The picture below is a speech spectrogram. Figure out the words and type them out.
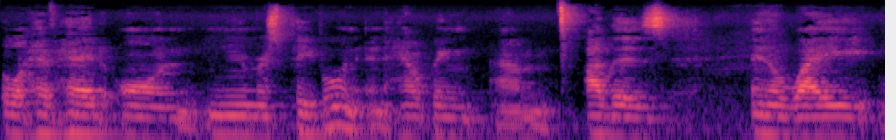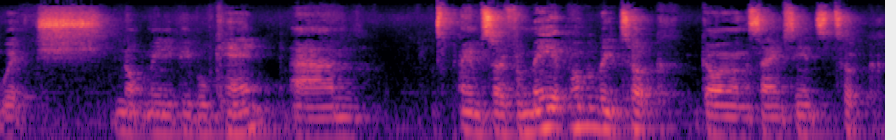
or have had on numerous people and, and helping um, others in a way which not many people can. Um, and so for me, it probably took, going on the same sense, took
